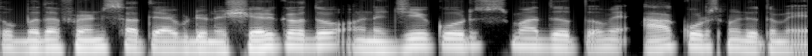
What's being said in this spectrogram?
તો બધા ફ્રેન્ડ્સ સાથે આ વિડીયોને શેર કરી દો અને જે કોર્સમાં જો તમે, આ કોર્સમાં જો તમે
